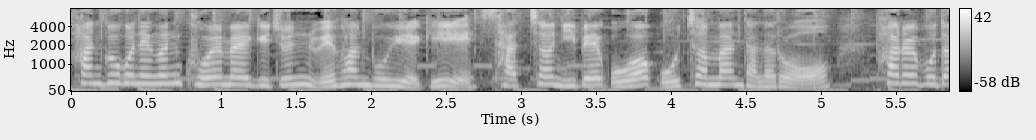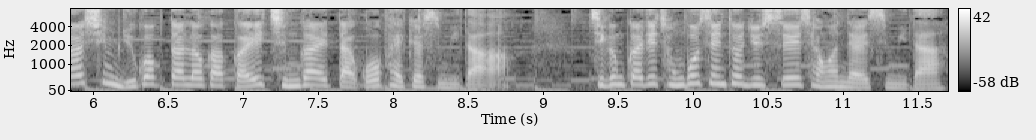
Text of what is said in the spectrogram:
한국은행은 9월 말 기준 외환 보유액이 4,205억 5천만 달러로 8월보다 16억 달러 가까이 증가했다고 밝혔습니다. 지금까지 정보센터 뉴스 정원나였습니다.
